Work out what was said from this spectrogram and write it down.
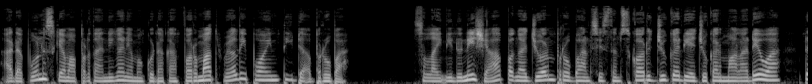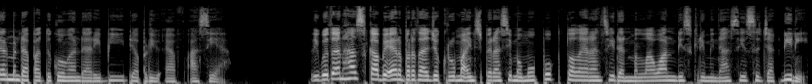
Adapun skema pertandingan yang menggunakan format rally point tidak berubah. Selain Indonesia, pengajuan perubahan sistem skor juga diajukan Maladewa dan mendapat dukungan dari BWF Asia. Liputan khas KBR bertajuk Rumah Inspirasi Memupuk Toleransi dan Melawan Diskriminasi Sejak Dini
